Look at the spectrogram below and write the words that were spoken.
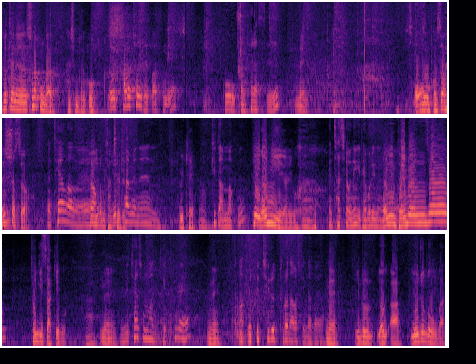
끝에는 수납 공간 하시면 되고, 여기 가벽 쳐도 될 것 같은데요? 그 옥상 테라스. 네. 오, 벌써 해주셨어요. 그냥 태양광을 태양광 이렇게, 자체를. 이렇게 하면은 이렇게. 어, 비도 안 맞고 이거 어닝이에요, 이거. 그냥 자체 어닝이 돼버리는 거예요. 어닝 되면서 전기세 아끼고. 네. 여기 테라스 공간 되게 큰데요? 네. 아 옆에 뒤로 돌아 나갈 수 있나 봐요. 네. 이를, 여기, 아, 요 정도 공간.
